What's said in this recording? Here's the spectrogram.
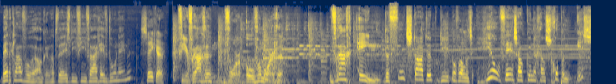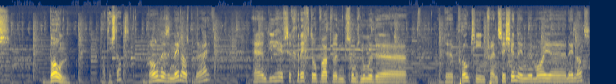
Ben je er klaar voor, Anker? Dat we even die vier vragen even doornemen? Zeker. Vier vragen voor overmorgen. Vraag 1. De food startup die het nog wel eens heel ver zou kunnen gaan schoppen is... Boon. Wat is dat? Boon is een Nederlands bedrijf. En die heeft zich gericht op wat we soms noemen de, de protein transition in een mooi uh, Nederlands.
